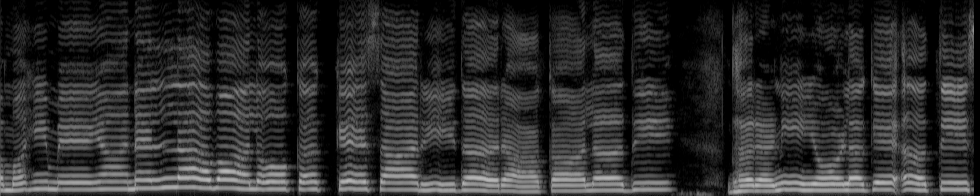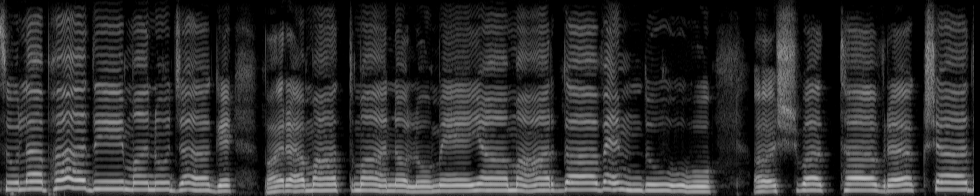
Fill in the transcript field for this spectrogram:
ಮಹಿಮೆಯನೆಲ್ಲವಾಲೋಕಕ್ಕೆ ಸಾರಿದರ ಕಾಲದಿ. ಧರಣಿಯೊಳಗೆ ಅತಿ ಸುಲಭದಿ ಮನುಜಗೆ ಪರಮಾತ್ಮನೊಲುಮೆಯ ಮಾರ್ಗವೆಂದು. ಅಶ್ವತ್ಥ ವೃಕ್ಷದ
